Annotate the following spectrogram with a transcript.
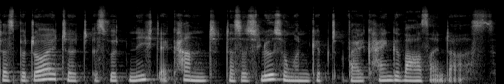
Das bedeutet, es wird nicht erkannt, dass es Lösungen gibt, weil kein Gewahrsein da ist.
